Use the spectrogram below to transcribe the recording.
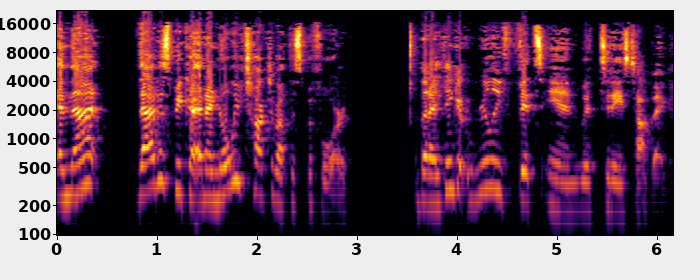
And that, that is because, and I know we've talked about this before, but I think it really fits in with today's topic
